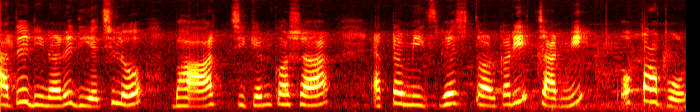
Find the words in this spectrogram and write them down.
রাতে ডিনারে দিয়েছিল ভাত চিকেন কষা, একটা মিক্স ভেজ তরকারি, চাটনি ও পাঁপড়।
